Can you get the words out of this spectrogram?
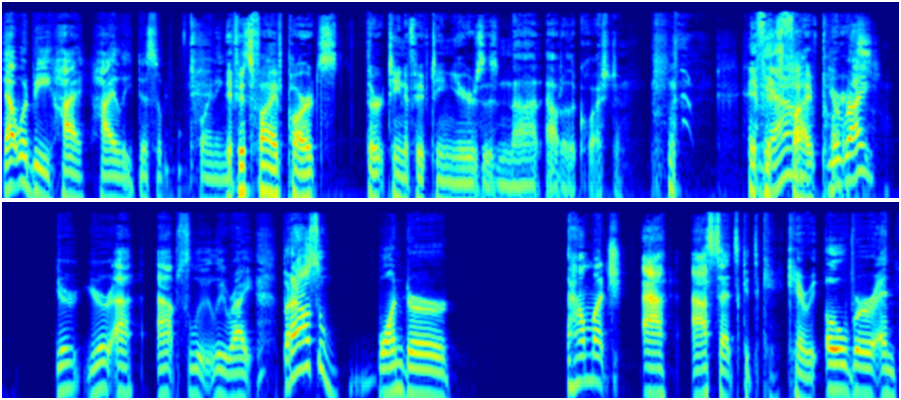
that would be high highly disappointing. If it's five parts, thirteen to fifteen years is not out of the question. if Yeah, it's five parts, you're right. You're you're a- absolutely right. But I also wonder how much a- assets get to ca- carry over, and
